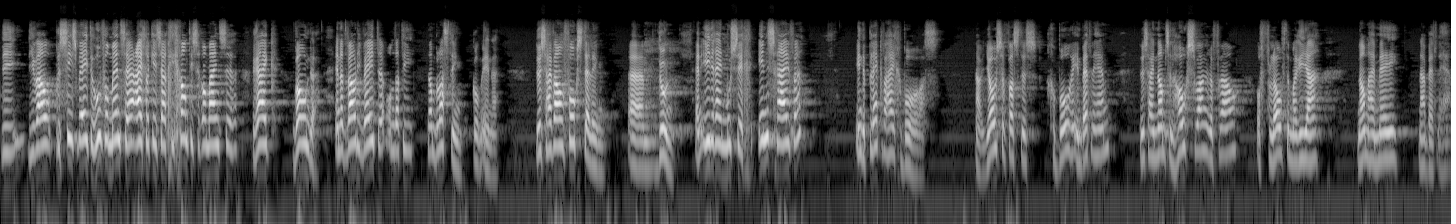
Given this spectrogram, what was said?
die, die wou precies weten hoeveel mensen er eigenlijk in zijn gigantische Romeinse rijk woonden. En dat wou hij weten omdat hij dan belasting kon innen. Dus hij wou een volkstelling um, doen. En iedereen moest zich inschrijven in de plek waar hij geboren was. Nou, Jozef was dus geboren in Bethlehem. Dus hij nam zijn hoogzwangere vrouw, of verloofde Maria, nam hij mee naar Bethlehem.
